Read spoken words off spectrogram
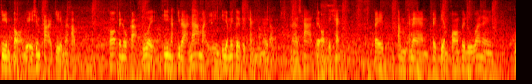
เกมต่อหรือเอเชียนพาราเกมนะครับก็เป็นโอกาสด้วยที่นักกีฬาหน้าใหม่เองที่ยังไม่เคยไปแข่งในระดับนานาชาติได้ออกไปแข่งไปทำคะแนนไปเตรียมพร้อมไปรู้ว่าในเว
